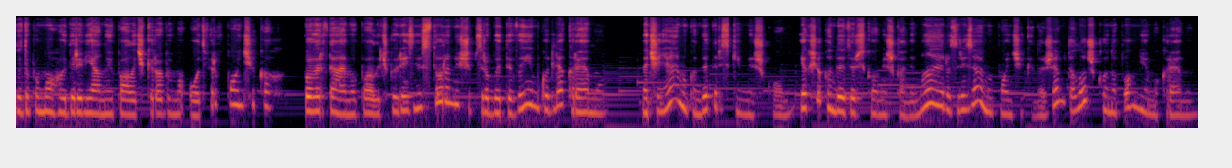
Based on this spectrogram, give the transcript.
За допомогою дерев'яної палички робимо отвір в пончиках, повертаємо паличку в різні сторони, щоб зробити виїмку для крему. Начиняємо кондитерським мішком. Якщо кондитерського мішка немає, розрізаємо пончики ножем та ложкою наповнюємо кремом.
